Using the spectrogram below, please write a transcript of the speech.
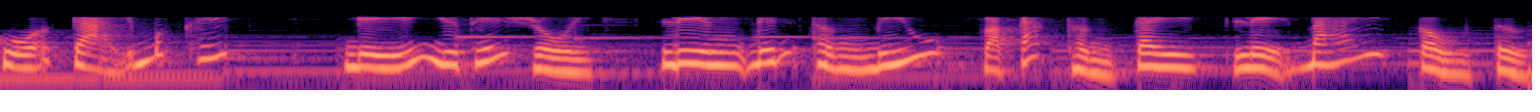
của cải mất hết nghĩ như thế rồi, liền đến thần miếu và các thần cây lễ bái cầu từ.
